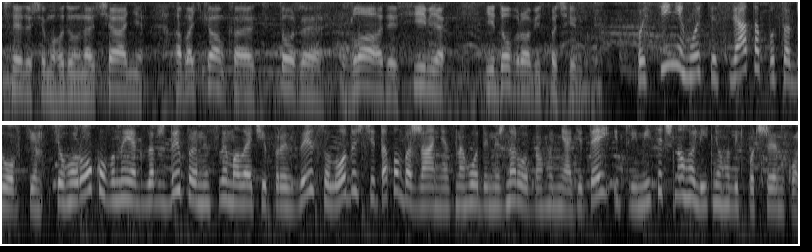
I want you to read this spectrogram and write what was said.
в слідчому году в навчанні, а батькам кажуть, теж злагоди в сім'ях і доброго відпочинку. Постійні гості свята посадовці. Цього року вони, як завжди, принесли малечі призи, солодощі та побажання з нагоди Міжнародного дня дітей і тримісячного літнього відпочинку.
